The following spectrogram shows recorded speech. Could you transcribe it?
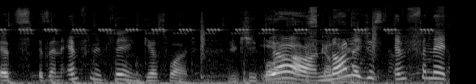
it's it's an infinite thing guess what? You keep on yeah knowledge is infinite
